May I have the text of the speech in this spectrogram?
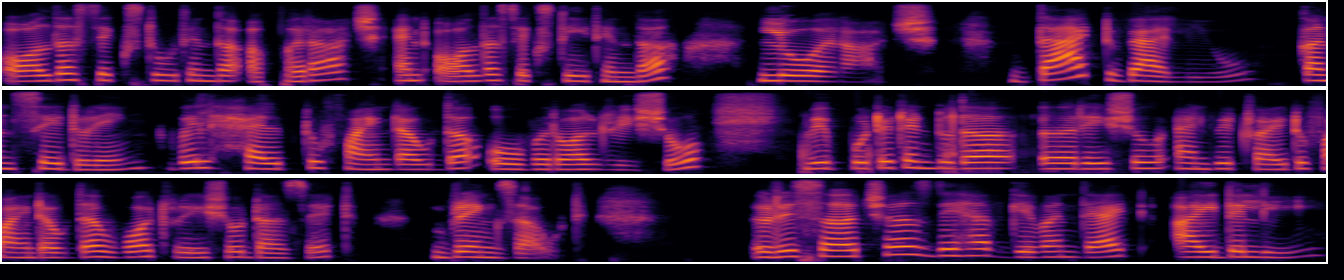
All the six tooth in the upper arch and all the six teeth in the lower arch. That value considering will help to find out the overall ratio. We put it into the uh, ratio and we try to find out the what ratio does it brings out. Researchers they have given that ideally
